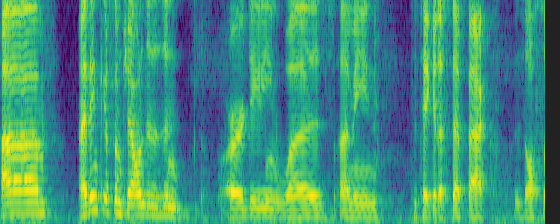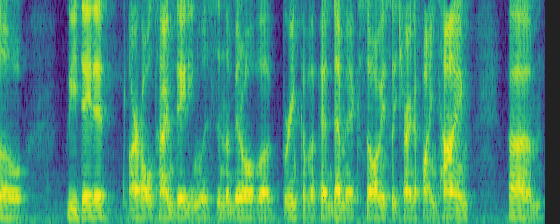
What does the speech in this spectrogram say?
Um, I think some challenges in our dating was, I mean, to take it a step back, was also we dated our whole time dating was in the middle of a brink of a pandemic, so obviously trying to find time. Um,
